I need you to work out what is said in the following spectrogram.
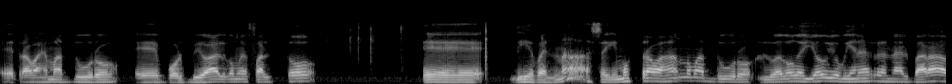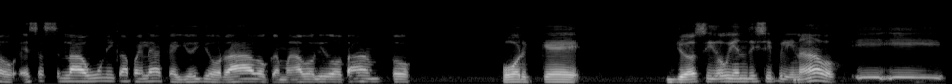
Eh, trabajé más duro, eh, volvió algo, me faltó. Eh, dije, pues nada, seguimos trabajando más duro. Luego de yo viene René Alvarado. Esa es la única pelea que yo he llorado, que me ha dolido tanto, porque yo he sido bien disciplinado y,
